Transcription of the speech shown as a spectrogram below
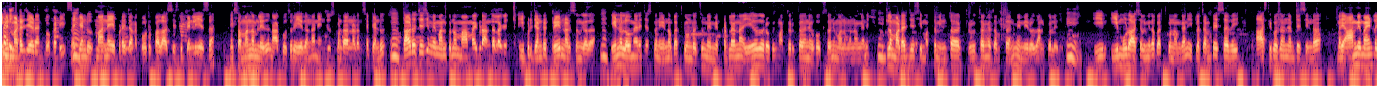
ఈమె మర్డర్ చేయడానికి ఒకటి. సెకండ్ మా అన్నయ్య ఎప్పుడైతే ఆమె కోటి రూపాయలు ఆశిస్తే పెళ్ళి చేస్తా నీకు సంబంధం లేదు నా కూతురు ఏదన్నా నేను చూసుకుంటా అనడం సెకండ్. థర్డ్ వచ్చేసి మేము అనుకున్నాం మా అమ్మాయి కూడా అందరిలాగే ఇప్పుడు జనరల్ ట్రేడ్ నడుస్తుంది కదా. ఎన్నో లవ్ మ్యారేజ్ చేసుకుని ఎన్నో బతికి ఉండొచ్చు మేము ఎక్కట్లన్నా ఏదో రోజు మాకు దొరుకుతుందని హోప్స్ తోని మనం ఉన్నాం కానీ. ఇట్లా మర్డర్ చేసి మొత్తం ఇంత క్రూతంగా చంపుతామని మేము ఈ రోజు అనుకోలేదు ఈ ఈ మూడు ఆశల మీద బతుకున్నాం కానీ ఇట్లా చంపేస్తుంది ఆస్తి కోసం చంపేసిందా మరి ఆమె మైండ్లో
